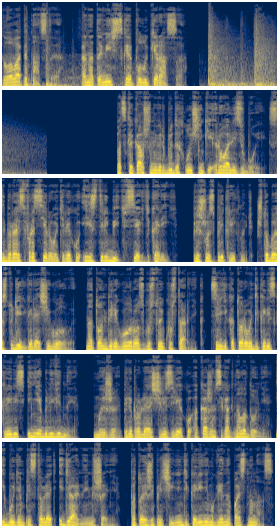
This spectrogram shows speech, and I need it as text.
Глава 15. Анатомическая полукераса. Подскакавшие на верблюдах лучники рвались в бой, собираясь форсировать реку и истребить всех дикарей. Пришлось прикрикнуть, чтобы остудить горячие головы. На том берегу рос густой кустарник, среди которого дикари скрылись и не были видны. Мы же, переправляясь через реку, окажемся как на ладони и будем представлять идеальные мишени. По той же причине дикари не могли напасть на нас.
